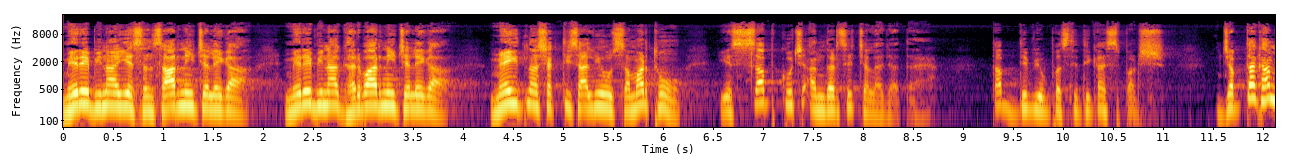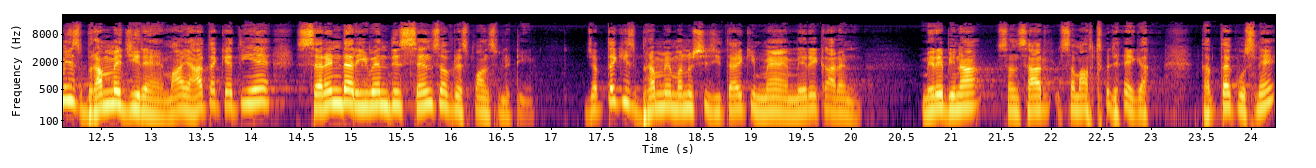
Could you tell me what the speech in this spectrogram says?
मेरे बिना यह संसार नहीं चलेगा, मेरे बिना घर बार नहीं चलेगा। मैं इतना शक्तिशाली हूँ, समर्थ हूँ। ये सब कुछ अंदर से चला जाता है। तब दिव्य उपस्थिति का स्पर्श। जब तक हम इस भ्रम में जी रहे हैं, माँ यहाँ तक कहती है surrender even this sense of responsibility जब तक इस भ्रम में मनुष्य जीता है कि मैं, मेरे कारण, मेरे बिना संसार समाप्त हो जाएगा, तब तक उसने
